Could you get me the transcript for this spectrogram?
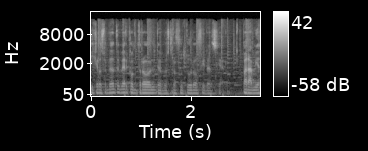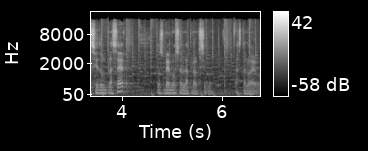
y que nos permita tener control de nuestro futuro financiero. Para mí ha sido un placer. Nos vemos en la próxima. Hasta luego.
